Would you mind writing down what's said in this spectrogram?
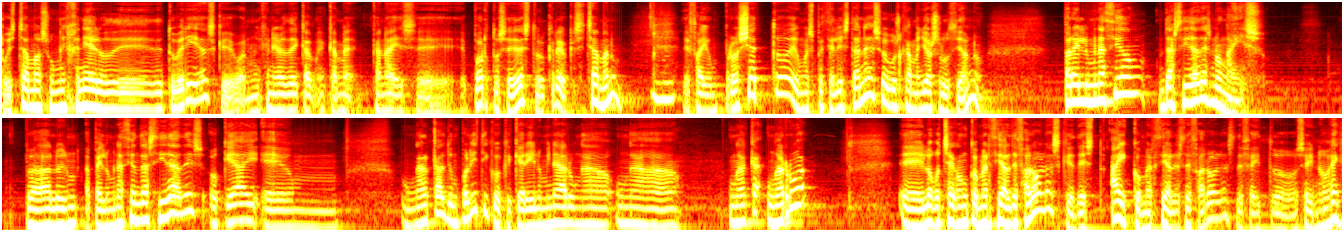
pois chamas un ingeniero de, de tuberías, que, bueno, un ingeniero de canais eh, portos e isto, creo que se chama, non? Uh -huh. E fai un proxecto, é un especialista neso e busca a mellor solución, non? Para a iluminación das cidades non hai iso. Para a iluminación das cidades o que hai é un, un alcalde, un político que quere iluminar unha, unha, unha, unha rúa Eh, logo chega un comercial de farolas, que dest... hai comerciales de farolas, de feito, sei non ven,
